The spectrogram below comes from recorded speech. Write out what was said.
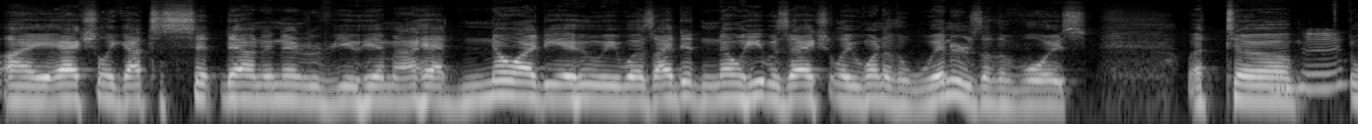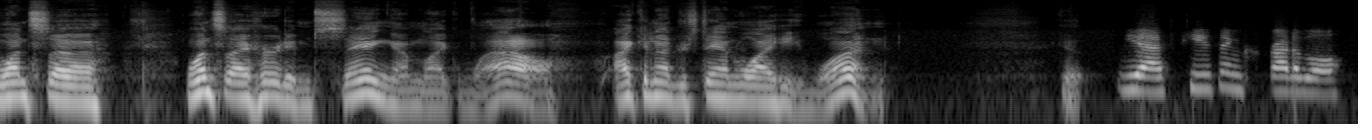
I actually got to sit down and interview him. I had no idea who he was. I didn't know he was actually one of the winners of The Voice. But uh, Mhm. once uh, once I heard him sing, I'm like, wow, I can understand why he won. Yes, he's incredible.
